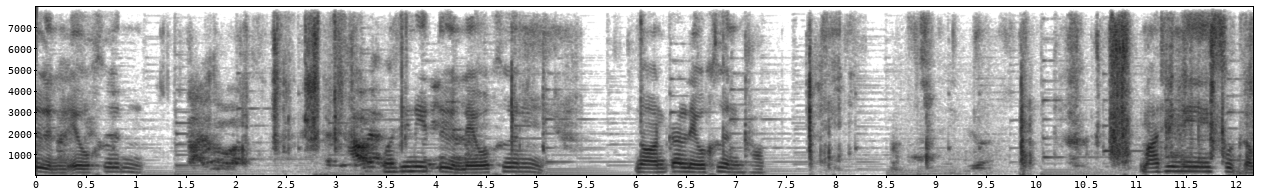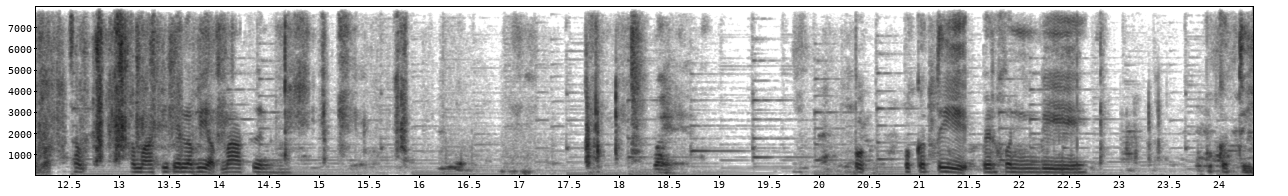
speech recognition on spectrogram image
ตื่นเร็วขึ้น มาที่นี่ตื่นเร็วขึ้น นอนก็เร็วขึ้นครับ มาที่นี่ฝึกกับสมสมาธิเป็นระเบียบมากขึ้นครับปกปกติเป็นคนดี ปกติ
